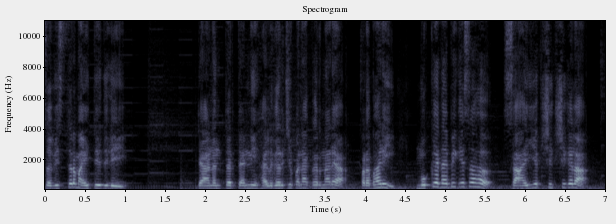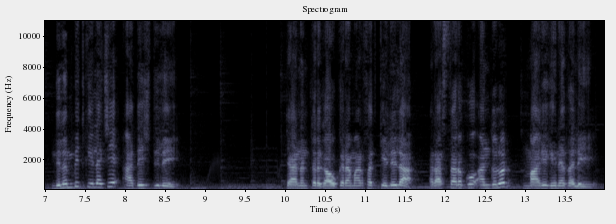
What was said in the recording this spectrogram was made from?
सविस्तर माहिती दिली. त्यानंतर त्यांनी हलगर्जीपणा करणाऱ्या प्रभारी मुख्याध्यापिकेसह सहाय्यक शिक्षिकेला निलंबित केल्याचे आदेश दिले. त्यानंतर गावकऱ्यामार्फत केलेला रास्ता रोको आंदोलन मागे घेण्यात आले.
